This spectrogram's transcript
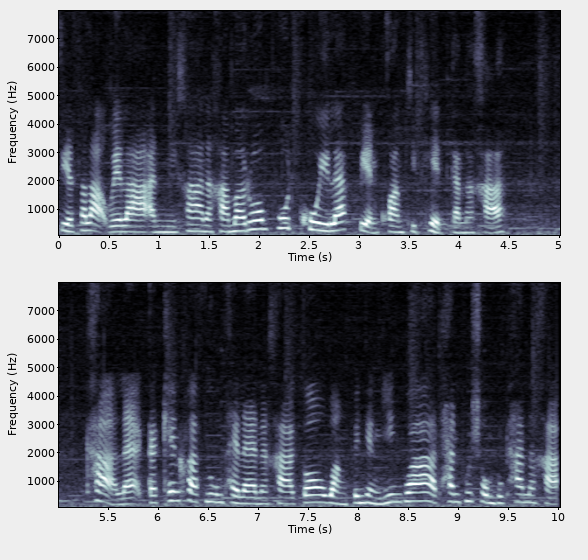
เสียสละเวลาอันมีค่านะคะ มาร่วมพูดคุยแลกเปลี่ยนความคิดเห็นกันนะคะ ค่ะและ g a k e n Classroom Thailand นะคะ ก็หวังเป็นอย่างยิ่งว่าท่านผู้ชมทุกท่านนะคะ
